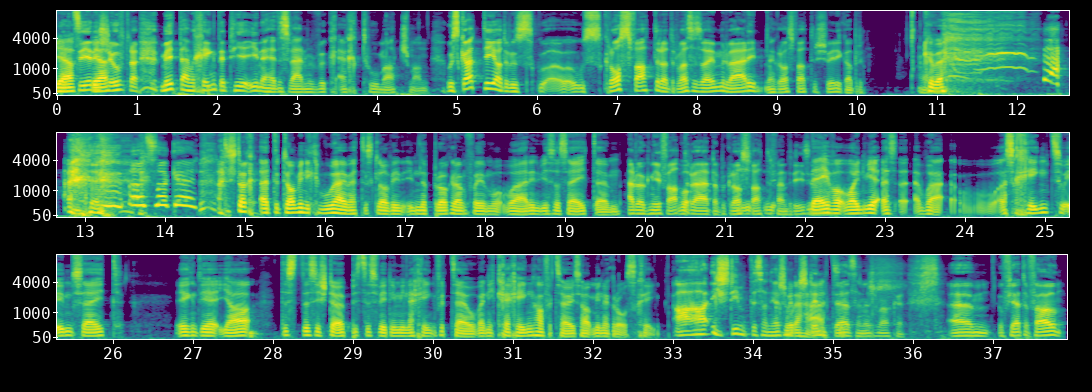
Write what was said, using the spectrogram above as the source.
Ja, erzieherischen ja. Auftrag, mit dem Kind dort hier rein, das wäre mir wirklich echt too much, Mann. Aus Götti oder aus, äh, aus Grossvater oder was es auch immer wäre. Ein Grossvater ist schwierig, aber Gew- ah, so geil. Das ist doch, äh, der Dominik Muheim hat das, glaube ich, in, in einem Programm von ihm, wo, wo er irgendwie so sagt, ähm, er will nie Vater Wo- werden, aber Grossvater fände ich riesig. nein, wo, wo irgendwie ein, äh, wo, wo ein Kind zu ihm sagt, irgendwie, ja, das, das ist dann etwas, das will ich meinen Kindern erzählen. Wenn ich kein Kind habe, erzähle ich es halt meinen Grosskind. Ah, ich- stimmt, das habe ich ja schon mal stimmt, ja, das habe ich schon mal gehört. Ähm, auf jeden Fall,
